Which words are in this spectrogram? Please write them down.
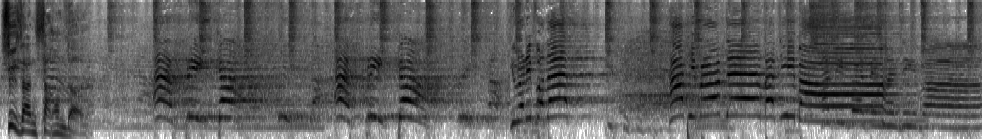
Suzanne Sarandon. Africa, Africa. You ready for that? Happy birthday, Madiba. Happy birthday, Madiba.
